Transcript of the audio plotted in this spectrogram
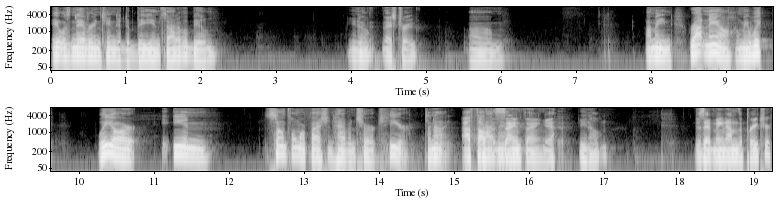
It was never intended to be inside of a building. You know, that's true. um, I mean, right now, I mean, we we are in some form or fashion having church here tonight. I thought Right the now. same thing. Yeah. You know, Does that mean I'm the preacher?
